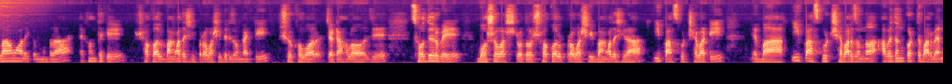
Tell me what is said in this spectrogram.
আসসালামু আলাইকুম বন্ধুরা। এখন থেকে সকল বাংলাদেশি প্রবাসীদের জন্য একটি সুখবর, যেটা হলো যে সৌদি আরবে বসবাসরত সকল প্রবাসী বাংলাদেশিরা ই পাসপোর্ট সেবাটি বা ই পাসপোর্ট সেবার জন্য আবেদন করতে পারবেন।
